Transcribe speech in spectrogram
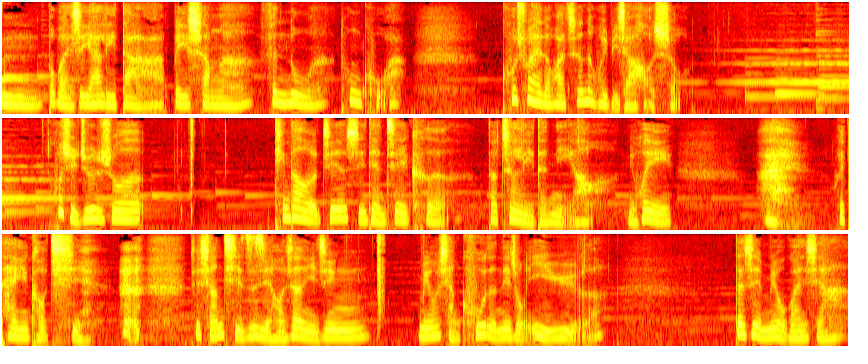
嗯，不管是压力大啊、悲伤啊、愤怒啊、痛苦啊，哭出来的话，真的会比较好受。或许就是说，听到今天十一点这一刻到这里的你哈，你会，唉，会叹一口气。就想起自己好像已经 没有想哭的那种抑郁了，但是也没有关系啊。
